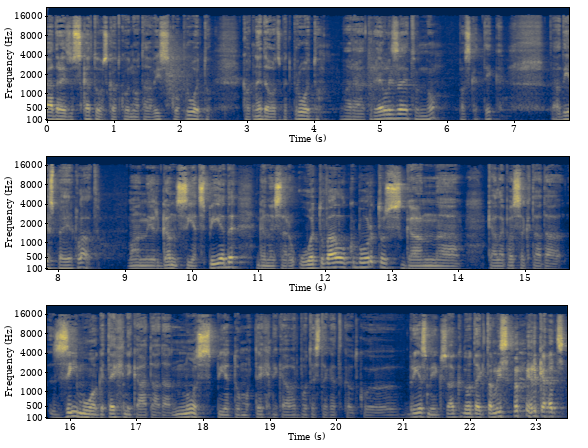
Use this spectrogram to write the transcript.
kādreiz uz skatuves kaut ko no tā visa, ko protu, kaut nedaudz, bet protu, varētu realizēt. Un, nu, paskat, tik tāda iespēja ir klāta. Man ir gan sietspiede, gan es ar otru velku burtus, gan, kā lai pasakā, tādā zīmoga tehnikā, tādā nospiedumu tehnikā. Varbūt es tagad kaut ko briesmīgu saku, noteikti tam visam ir kāds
